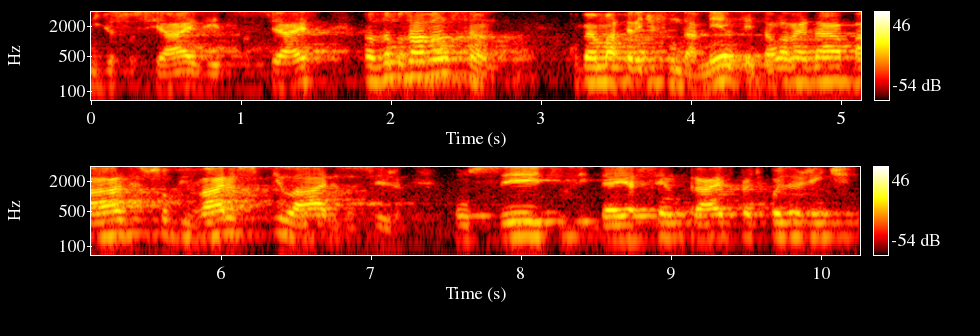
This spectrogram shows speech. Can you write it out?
mídias sociais, redes sociais, nós vamos avançando como é uma matéria de fundamento, então ela vai dar a base sobre vários pilares, ou seja, conceitos, ideias centrais, para depois a gente,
